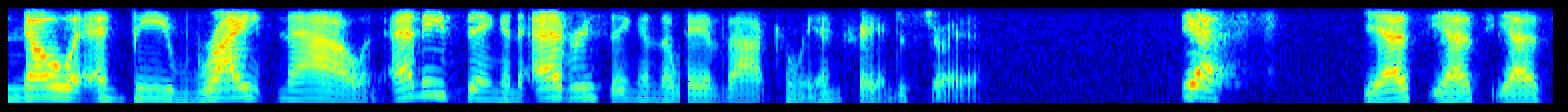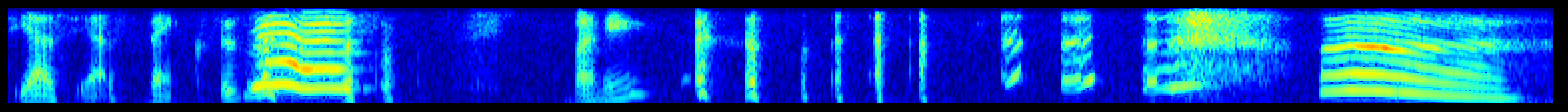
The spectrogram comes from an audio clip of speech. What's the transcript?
know, and be right now. And anything and everything in the way of that, can we uncreate and destroy it? Yes. Yes, yes, yes, yes, yes. Thanks. Isn't yes. So funny?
